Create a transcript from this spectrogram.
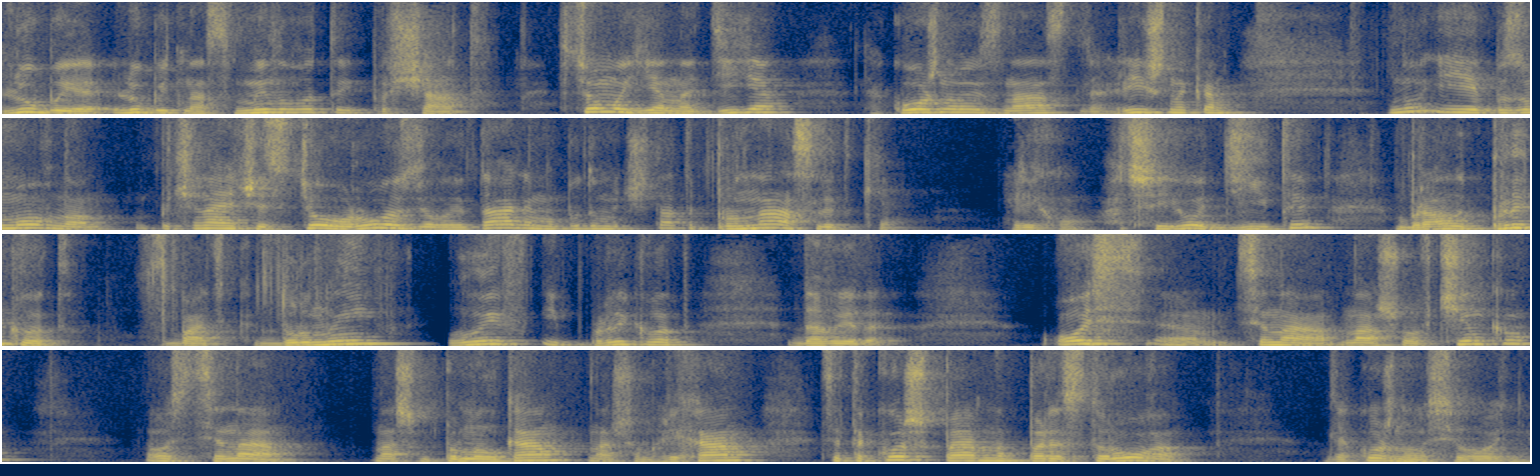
любить, любить нас милувати і прощати. В цьому є надія для кожного з нас, для грішника. Ну і безумовно, починаючи з цього розділу і далі, ми будемо читати про наслідки гріху. Адже його діти брали приклад з батька. Дурний вплив і приклад Давида. Ось е, ціна нашого вчинку, ось ціна нашим помилкам, нашим гріхам. Це також певна пересторога для кожного сьогодні.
